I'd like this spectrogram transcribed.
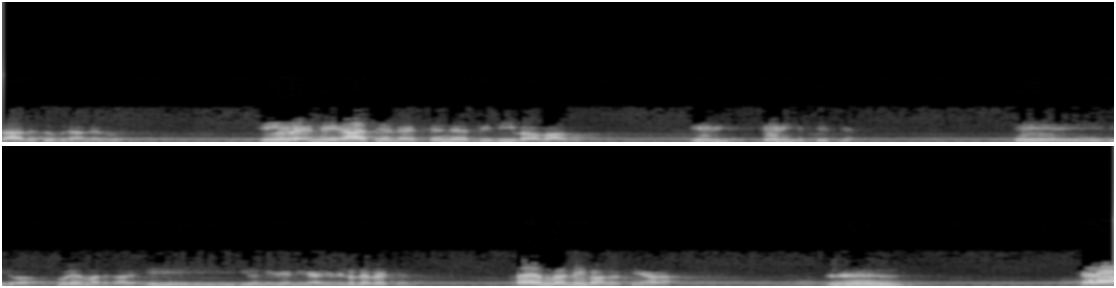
ဒါသစ္စုပ္ပန်တကူအေးတဲ့အနေအားဖြင့်လည်းသင်တယ်ပီတိပါပါကိုအေးအေးဖြစ်ဖြစ်အေးပြီးတော့ကိုယ်ထဲမှာတခါလေအေးပြီးတော့နေတဲ့နေရာတွေဒီလိုလည်းပဲထင်တယ်။ဒါကြောင့်သူကနိဗ္ဗာန်လို့ထင်ရတာ။အဲ့ဒါ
